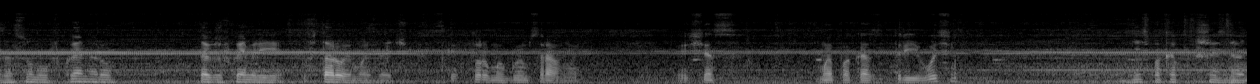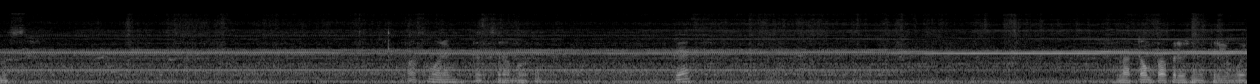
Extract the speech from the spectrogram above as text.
засунул в камеру. Также в камере второй мой датчик, который мы будем сравнивать. И сейчас мой показывает 3,8. Здесь пока 6 градусов. Посмотрим, как сработает. 5. На том по-прежнему 3.8.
